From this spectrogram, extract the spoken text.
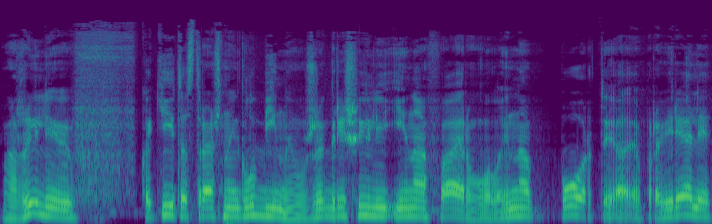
Рыли в какие-то страшные глубины, уже грешили и на фаервол, и на порты, а проверяли,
